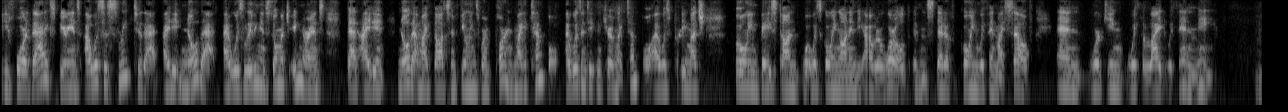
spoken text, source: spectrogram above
before that experience, I was asleep to that. I didn't know that. I was living in so much ignorance that I didn't know that my thoughts and feelings were important. My temple, I wasn't taking care of my temple. I was pretty much going based on what was going on in the outer world instead of going within myself and working with the light within me. Hmm.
